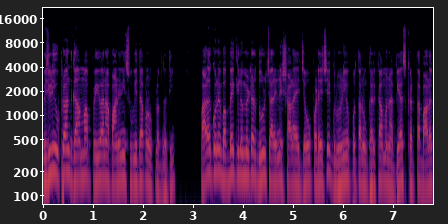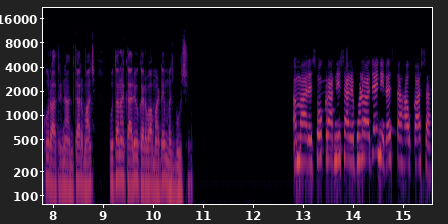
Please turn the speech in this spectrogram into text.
વીજળી ઉપરાંત ગામમાં પીવાના પાણીની સુવિધા પણ ઉપલબ્ધ નથી. બાળકોને બબ્બે કિલોમીટર દૂર ચાલીને શાળાએ જવું પડે છે. ગૃહિણીઓ પોતાનું ઘરકામ અને અભ્યાસ કરતા બાળકો રાત્રિના અંધકારમાં જ પોતાના કાર્યો કરવા માટે મજબૂર છે. અમારે છોકરા નિશાળે ભણવા જાય ને રસ્તા હાવ કાસા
